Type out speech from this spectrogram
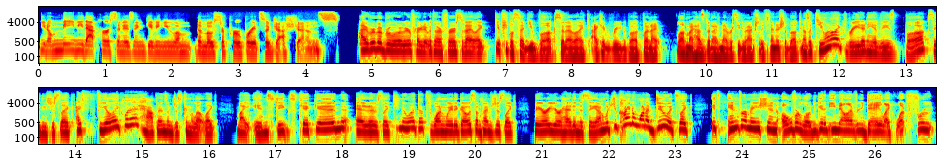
you know maybe that person isn't giving you um, the most appropriate suggestions. I remember when we were pregnant with our first and i like yeah, people send you books and i'm like i could read a book but i love my husband. I've never seen him actually finish a book. And i was like do you want to like read any of these books? And he's just like i feel like when it happens i'm just gonna let like my instincts kick in. And i was like you know what? That's one way to go. Sometimes just like bury your head in the sand which you kind of want to do. It's like it's information overload. You get an email every day, like what fruit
